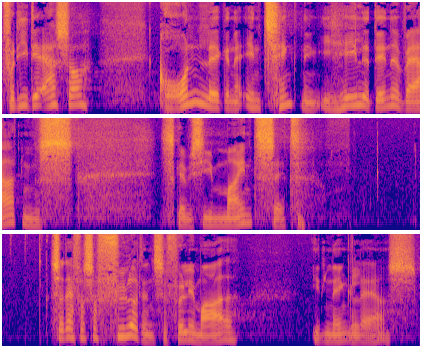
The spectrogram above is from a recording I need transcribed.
Fordi det er så grundlæggende en tænkning i hele denne verdens, skal vi sige, mindset. Så derfor så fylder den selvfølgelig meget i den enkelte af os.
